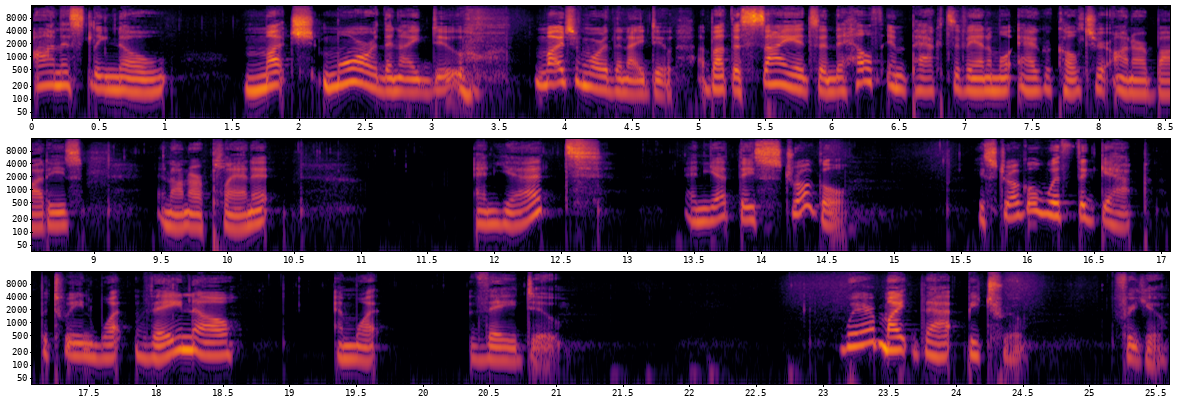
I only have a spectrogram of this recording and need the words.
honestly know much more than I do, much more than I do about the science and the health impacts of animal agriculture on our bodies and on our planet. And yet, and yet they struggle. They struggle with the gap between what they know and what they do. Where might that be true for you?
